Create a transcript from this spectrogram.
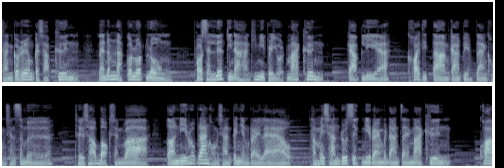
ฉันก็เริ่มกระชับขึ้น และน้ำหนักก็ลดลง เพราะฉันเลือกกินอาหารที่มีประโยชน์มากขึ้น กับเหลีย คอยติดตามการเปลี่ยนแปลงของฉันเสมอ เธอชอบบอกฉันว่า ตอนนี้รูปร่างของฉันเป็นอย่างไรแล้วทำให้ฉันรู้สึกมีแรงบันดาลใจมากขึ้น ความ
